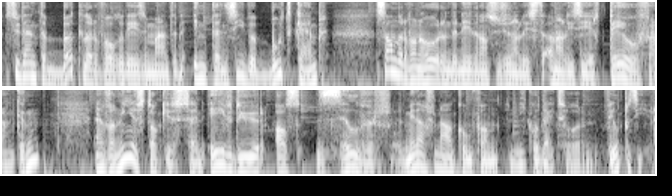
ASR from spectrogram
Studenten Butler volgen deze maand een intensieve bootcamp. Sander van Horen, de Nederlandse journalist, analyseert Theo Franken. En vanillestokjes zijn even duur als zilver. Het middagjournaal komt van Nico Dijkshoorn. Veel plezier.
